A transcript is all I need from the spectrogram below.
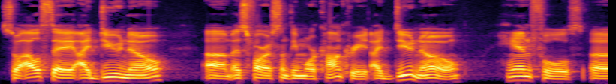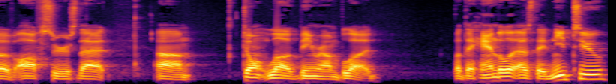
so I will say I do know, um, as far as something more concrete, I do know handfuls of officers that um, don't love being around blood, but they handle it as they need to,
